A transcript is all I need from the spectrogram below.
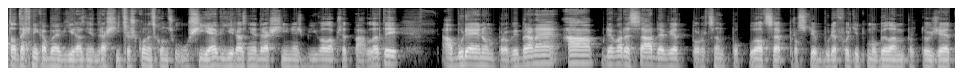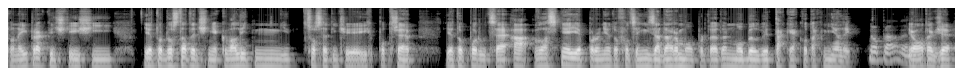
Ta technika bude výrazně dražší, což konec konců už je výrazně dražší, než bývala před pár lety a bude jenom pro vybrané a 99% populace prostě bude fotit mobilem, protože je to nejpraktičtější, je to dostatečně kvalitní, co se týče jejich potřeb, je to po ruce a vlastně je pro ně to focení zadarmo, protože ten mobil by tak jako tak měli. No právě. Jo, takže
